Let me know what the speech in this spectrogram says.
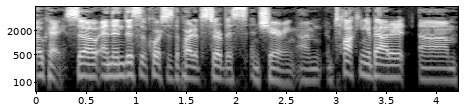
okay, so and then this, of course, is the part of service and sharing. I'm, I'm talking about it. Um,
